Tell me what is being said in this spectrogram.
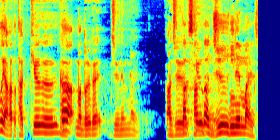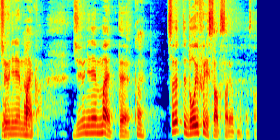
の時上がった卓球が、まあどれぐらい？10年前？あ13卓球が12年前ですね。12年前か、12年前ってはい。はいそれってどういうふうにスタートされようと思ったんですか？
